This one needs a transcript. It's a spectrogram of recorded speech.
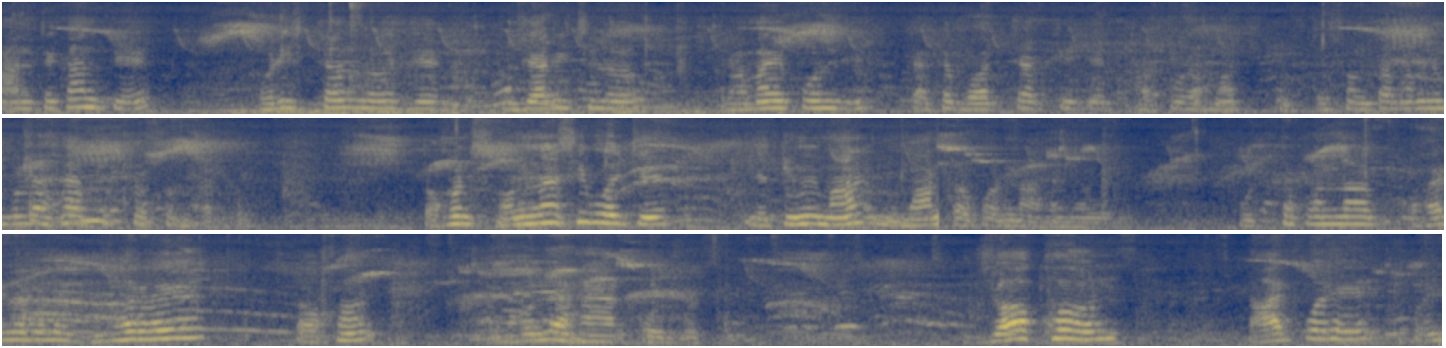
কানতে কানতে হরিশ্চন্দ্র যে ছিল রামাই পণ্ডিত, তাকে বর চাচ্ছি যে ঠাকুর আমার পুত্র সন্তান হবেন বলে হ্যাঁ পুত্র সন্তান হবে। তখন সন্ন্যাসী বলছে যে, তুমি মান মানকন্যা হয় না বলে পুত্রকন্যা হয় না বলে বিভার হয়ে তখন বললে হ্যাঁ করব যখন তারপরে ওই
